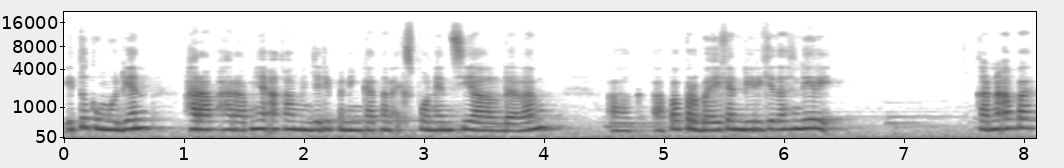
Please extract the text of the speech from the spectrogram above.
itu kemudian harap-harapnya akan menjadi peningkatan eksponensial dalam uh, apa perbaikan diri kita sendiri. Karena apa?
